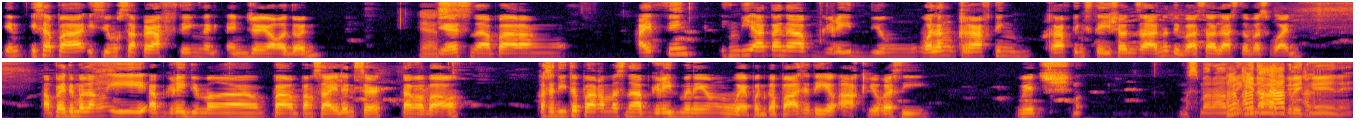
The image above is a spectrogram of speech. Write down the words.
in, isa pa is yung sa crafting, nag-enjoy ako doon. Yes. Yes, na parang, I think, hindi ata na-upgrade yung, walang crafting crafting station sa ano, di ba? Sa Last of Us 1. Ang pwede mo lang i-upgrade yung mga parang pang silencer. Tama ba ako? Kasi dito parang mas na-upgrade mo na yung weapon capacity, yung accuracy, which, Mas maraming Alam- alam na- ina-upgrade al- ngayon eh.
